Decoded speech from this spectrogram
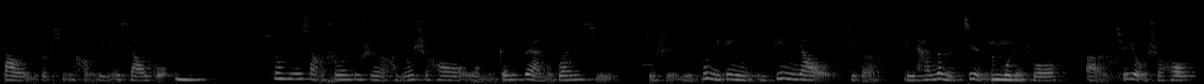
到了一个平衡的一个效果。嗯所以我们也想说，就是很多时候我们跟自然的关系，就是你不一定一定要这个离它那么近，或者嗯说呃，其实有时候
